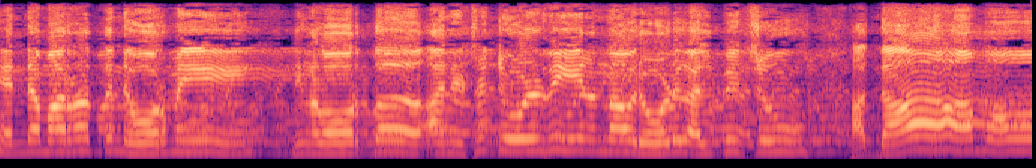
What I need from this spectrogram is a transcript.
എന്റെ മരണത്തിന്റെ ഓർമ്മയെ നിങ്ങൾ ഓർത്ത് അനുഷ്ഠിച്ചുകൊള്ളുവീൻ എന്ന് അവരോട് കൽപ്പിച്ചു. അദാമോദോസേനോ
